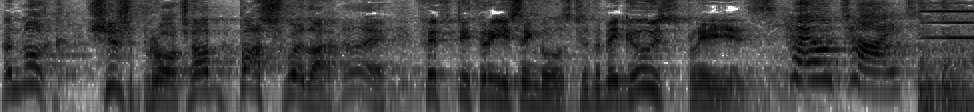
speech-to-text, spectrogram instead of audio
And look, she's brought her bus with her. Aye, 53 singles to the big hoose, please. Hold tight.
